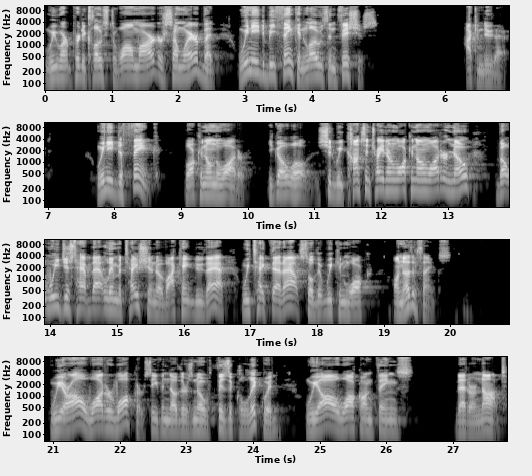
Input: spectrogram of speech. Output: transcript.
we weren't pretty close to Walmart or somewhere, but we need to be thinking loaves and fishes. I can do that. We need to think walking on the water. You go, well, should we concentrate on walking on water? No, but we just have that limitation of I can't do that. We take that out so that we can walk on other things. We are all water walkers, even though there's no physical liquid. We all walk on things that are not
